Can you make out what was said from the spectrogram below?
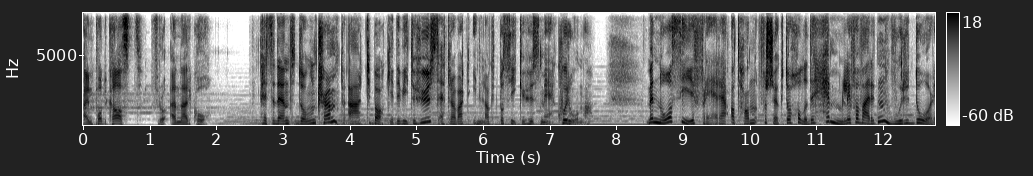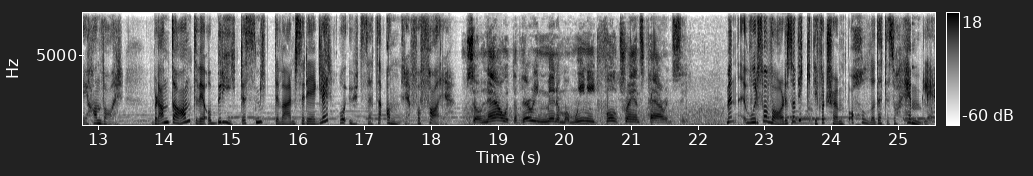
en podkast fra NRK. President Donald Trump er tilbake i Det hvite hus etter å ha vært innlagt på sykehus med korona. Men nå sier flere at han forsøkte å holde det hemmelig for verden hvor dårlig han var. Bl.a. ved å bryte smittevernsregler og utsette andre for fare. So now, minimum. Men hvorfor var det så viktig for Trump å holde dette så hemmelig?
